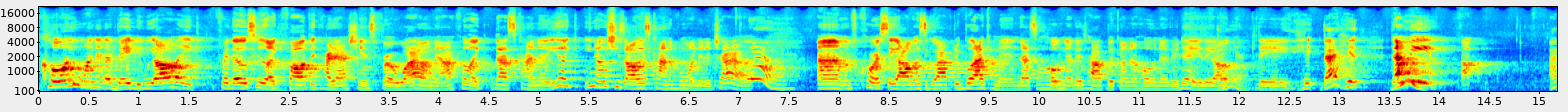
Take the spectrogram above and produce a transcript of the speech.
Khloe wanted a baby. We all like for those who like followed the Kardashians for a while now. I feel like that's kind of like you know she's always kind of wanted a child. yeah. Um, of course, they always go after black men. That's a whole nother topic on a whole nother day. They all Damn. they. hit that hit. I mean, uh, I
